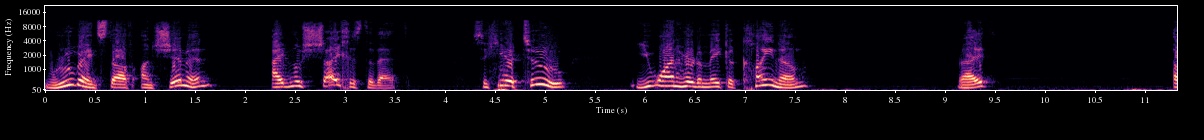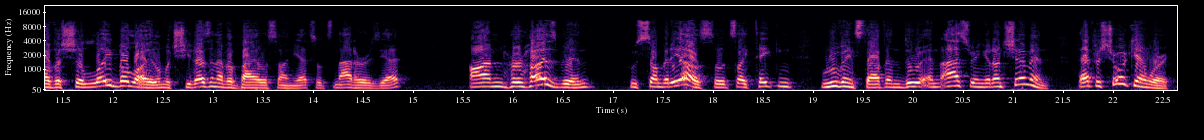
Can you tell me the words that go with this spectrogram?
Ruvain stuff on Shimon. I have no shaykhs to that. So here too, you want her to make a kainam, right? Of a shaloi baloilim, which she doesn't have a bias on yet, so it's not hers yet, on her husband, who's somebody else. So it's like taking Ruvain stuff and do and answering it on Shimon. That for sure can't work.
